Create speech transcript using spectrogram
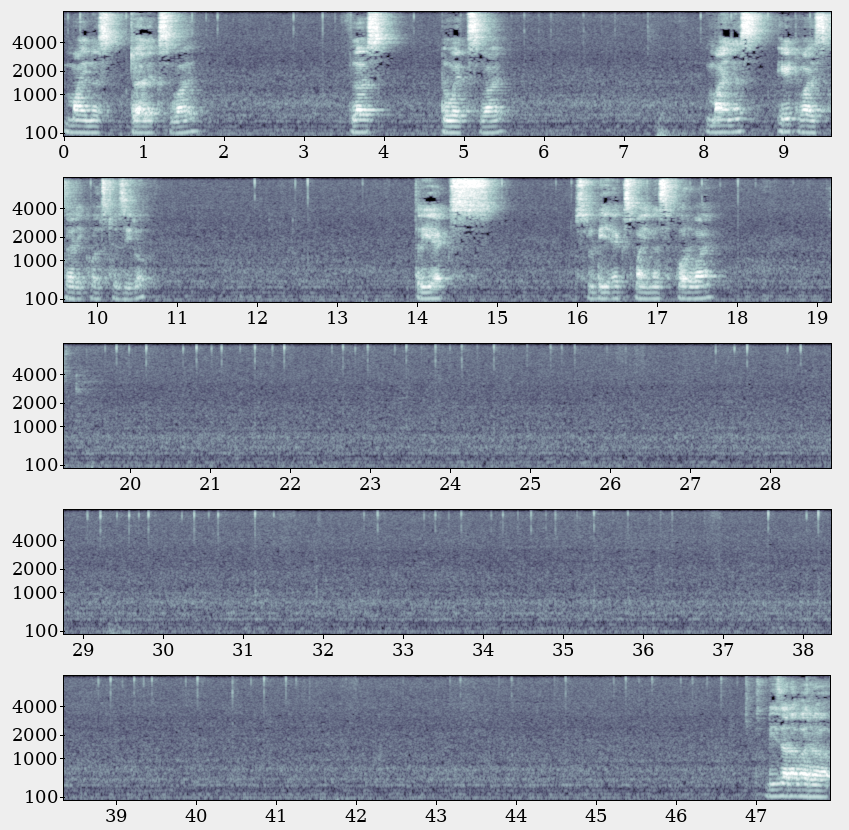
minus 12xy plus 2xy minus 8y square equals to 0 3x this will be x minus 4y these are our uh,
